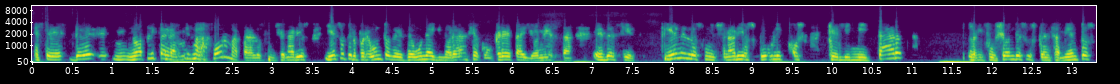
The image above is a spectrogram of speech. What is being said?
este, debe, no aplica la misma forma para los funcionarios y eso te lo pregunto desde una ignorancia concreta y honesta. Es decir, ¿tienen los funcionarios públicos que limitar la difusión de sus pensamientos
